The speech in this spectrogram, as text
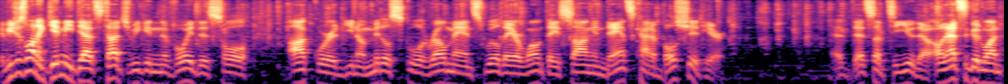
if you just want to give me Death's Touch, we can avoid this whole awkward, you know, middle school romance, will they or won't they, song and dance kind of bullshit here. That's up to you, though. Oh, that's the good one.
